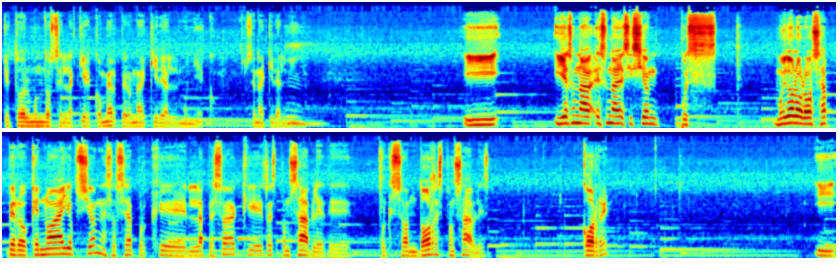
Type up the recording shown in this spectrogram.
Que todo el mundo se la quiere comer, pero nadie quiere al muñeco, o sea, nadie quiere al niño. Mm. Y, y es, una, es una decisión, pues, muy dolorosa, pero que no hay opciones, o sea, porque la persona que es responsable de, porque son dos responsables, corre y,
